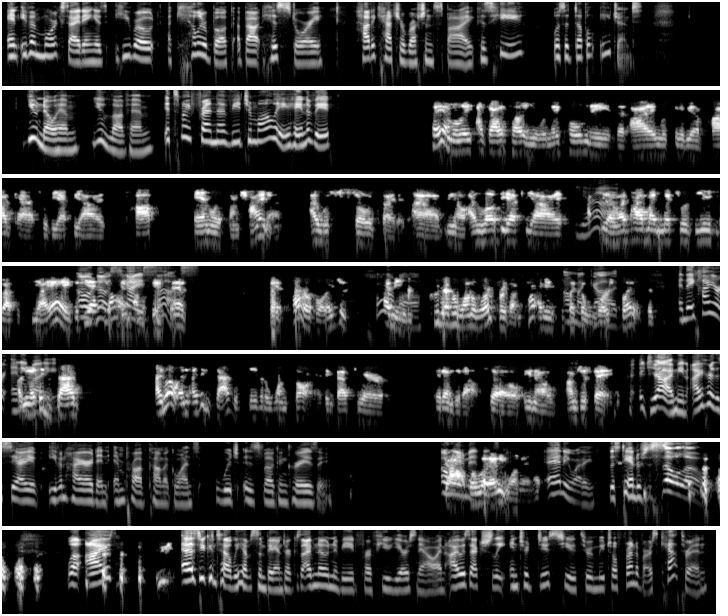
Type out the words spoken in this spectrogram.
And even more exciting is he wrote a killer book about his story, How to Catch a Russian Spy, because he was a double agent. You know him. You love him. It's my friend Naveed Jamali. Hey, Naveed. Hey, Emily, I got to tell you, when they told me that I was going to be on a podcast with the FBI's top analyst on China, I was so excited. Uh, you know, I love the FBI. Yeah. You know, I've had my mixed reviews about the CIA, but Oh, the no, FBI, CIA I'm a big fan. sucks. It's terrible. They just, I mean, who'd ever want to work for them? I mean, it's just Oh like the worst place. It's, And they hire anybody. I mean, I think Zag, I know, and I think Zag gave it a one star. I think that's where it ended up. So, you know, I'm just saying. yeah, I mean, I heard the CIA even hired an improv comic once, which is fucking crazy. Oh, wait a God, minute. they'll let anyone in. Anybody. The standards are so low. well, I, as you can tell, we have some banter because I've known Naveed for a few years now, and I was actually introduced to you through a mutual friend of ours, Catherine,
